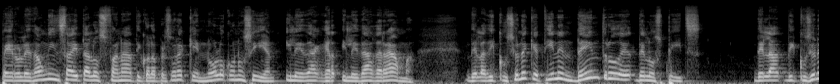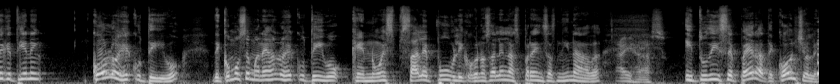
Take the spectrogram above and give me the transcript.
pero les da un insight a los fanáticos, a las personas que no lo conocían, y le da, y le da drama. De las discusiones que tienen dentro de, de los pits, de las discusiones que tienen con los ejecutivos, de cómo se manejan los ejecutivos, que no es, sale público, que no sale en las prensas ni nada. Ay, Haas. Y tú dices, espérate, conchole.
